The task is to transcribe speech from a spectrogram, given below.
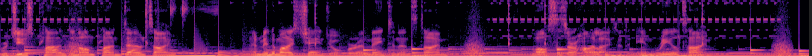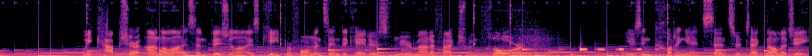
reduce planned and unplanned downtime, and minimize changeover and maintenance time. Losses are highlighted in real time. We capture, analyze and visualize key performance indicators from your manufacturing floor using cutting-edge sensor technology.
